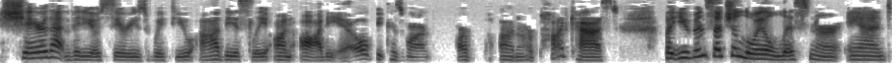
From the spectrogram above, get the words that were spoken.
share that video series with you, obviously on audio because we're on our on our podcast but you've been such a loyal listener and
